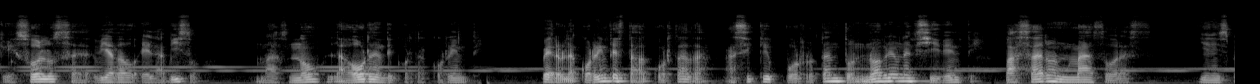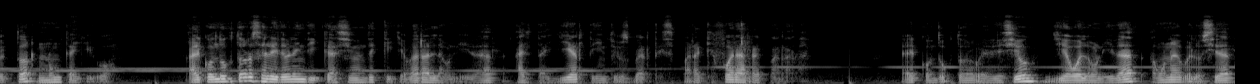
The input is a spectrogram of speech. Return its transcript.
que solo se había dado el aviso, mas no la orden de cortar corriente. Pero la corriente estaba cortada, así que por lo tanto no habría un accidente. Pasaron más horas y el inspector nunca llegó. Al conductor se le dio la indicación de que llevara la unidad al taller de indios verdes para que fuera reparada. El conductor obedeció, llevó la unidad a una velocidad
